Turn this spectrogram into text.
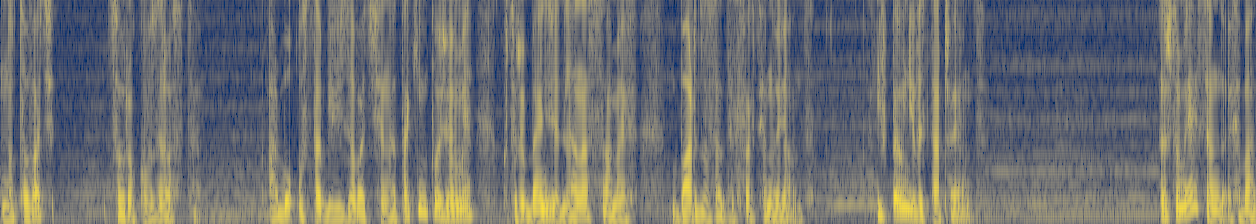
notować co roku wzrosty. Albo ustabilizować się na takim poziomie, który będzie dla nas samych bardzo satysfakcjonujący i w pełni wystarczający. Zresztą ja jestem chyba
